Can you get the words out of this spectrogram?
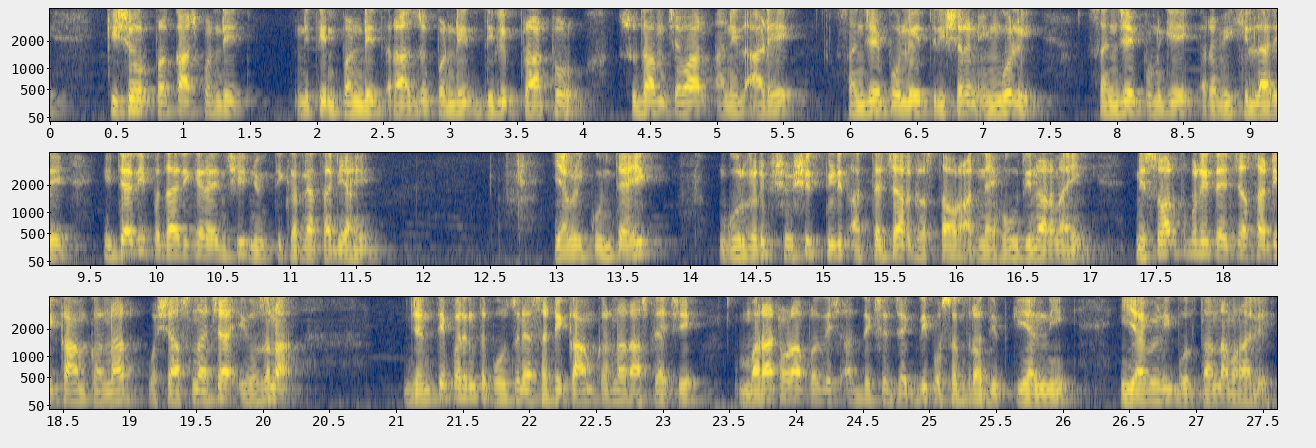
किशोर प्रकाश पंडित नितीन पंडित राजू पंडित दिलीप राठोड सुदाम चव्हाण अनिल आडे संजय पोले त्रिशरण इंगोले संजय पुणगे रवी खिल्लारे इत्यादी पदाधिकाऱ्यांची नियुक्ती करण्यात आली आहे. यावेळी कोणत्याही गोरगरीब शोषित पीडित अत्याचारग्रस्तावर अन्याय होऊ देणार नाही. निस्वार्थपणे त्यांच्यासाठी काम करणार व शासनाच्या योजना जनतेपर्यंत पोहोचण्यासाठी काम करणार असल्याचे मराठवाडा प्रदेश अध्यक्ष जगदीप वसंतराव दिपकी यांनी यावेळी बोलताना म्हणाले.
